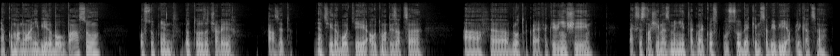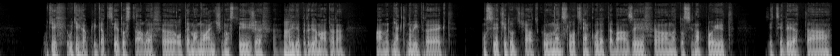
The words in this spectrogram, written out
nějakou manuální výrobou u pásu, postupně do toho začaly vcházet nějací roboti, automatizace a eh, bylo to takové efektivnější tak se snažíme změnit takhle jako způsob, jakým se vyvíjí aplikace. U těch, u těch aplikací je to stále eh, o té manuální činnosti, že hmm. dojde programátor, má nějaký nový projekt, musí začít od začátku, nainstalovat si nějakou databázi, eh, na to si napojit, vzít si ty data,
